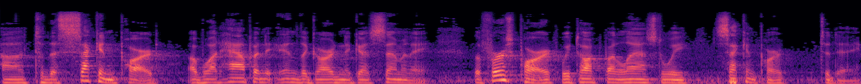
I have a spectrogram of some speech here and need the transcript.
uh, to the second part of what happened in the Garden of Gethsemane. The first part we talked about last week, second part today.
